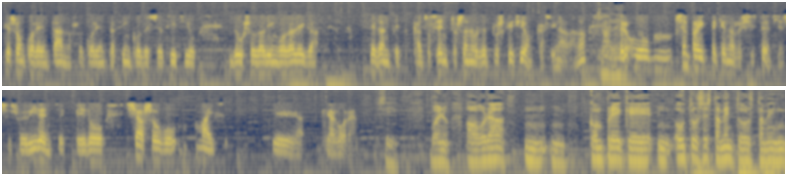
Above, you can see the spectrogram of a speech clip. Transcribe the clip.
que son 40 anos ou 45 de exercicio do uso da lingua galega durante 400 anos de proscripción, casi nada, ¿no? Vale. Pero um, sempre hai pequenas resistencias, iso é evidente, pero xa soubo máis que, que agora. Sí. Bueno, agora mm, mm compre que mm, outros estamentos tamén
